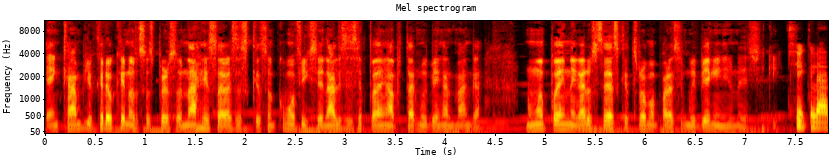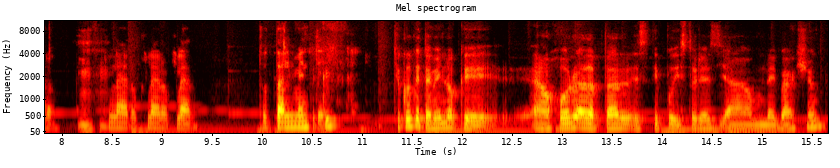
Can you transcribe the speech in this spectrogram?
En cambio, creo que nuestros personajes a veces que son como ficcionales y se pueden adaptar muy bien al manga. No me pueden negar ustedes que Troma aparece muy bien en Shiki. Sí, claro. Claro, claro, claro. Totalmente. yo creo que también lo que a lo mejor adaptar este tipo de historias ya a un live action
